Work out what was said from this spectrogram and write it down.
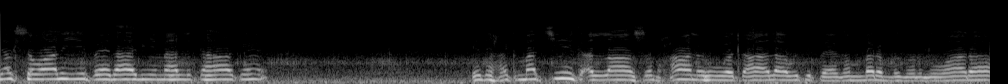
یک سوالی یہ پیدا بھی محل تہا کہ یہ حکمت چیئے کہ اللہ سبحانہ وتعالی وتی پیغمبر بزرگوارا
